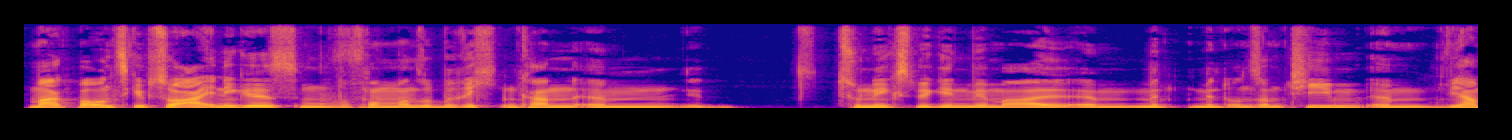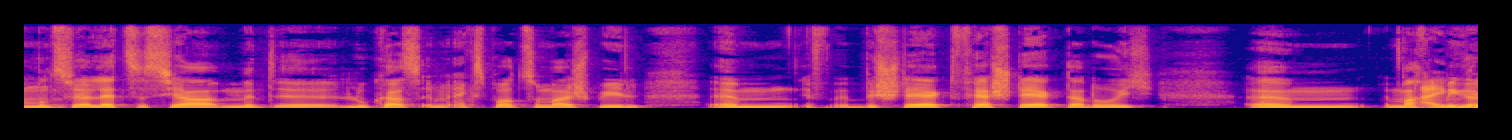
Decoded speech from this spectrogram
Marc, bei uns gibt's so einiges, wovon man so berichten kann. Ähm, zunächst beginnen wir mal ähm, mit, mit unserem Team. Ähm, wir haben uns ja letztes Jahr mit äh, Lukas im Export zum Beispiel ähm, bestärkt, verstärkt dadurch. Ähm, macht mega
